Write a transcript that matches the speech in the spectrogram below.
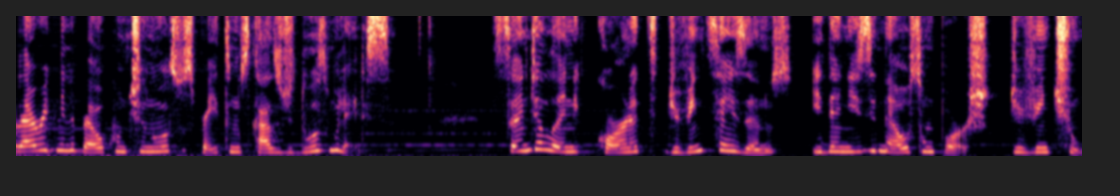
Larry Guinebel continua suspeito nos casos de duas mulheres. Sandy Elaine Cornett, de 26 anos, e Denise Nelson Porsche, de 21.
